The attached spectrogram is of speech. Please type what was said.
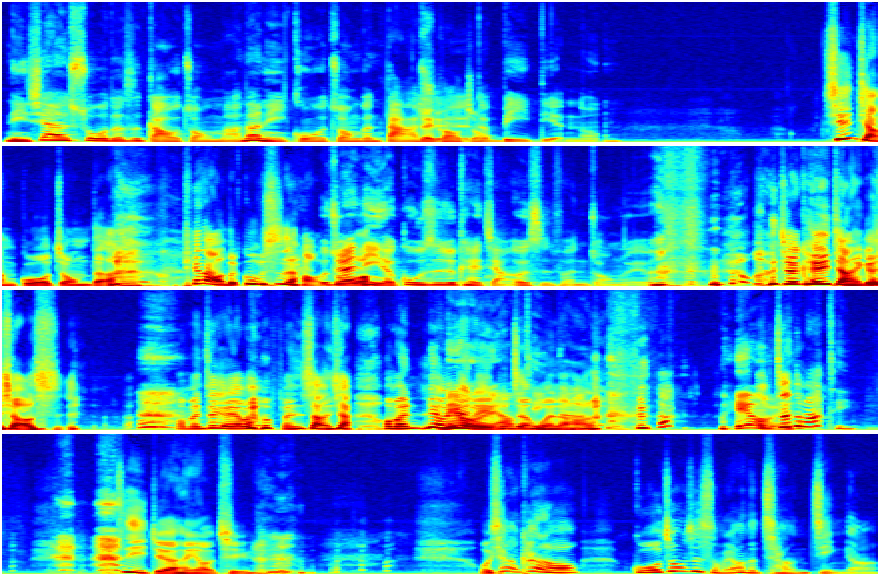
你现在说的是高中吗？那你国中跟大学的必点呢？先讲国中的，天哪，我的故事好多，我觉得你的故事就可以讲二十分钟了。我觉得可以讲一个小时。我们这个要不要分上下？我们六月的也不征文了好了，没有、哦真的吗？自己觉得很有趣。我想想看哦，国中是什么样的场景啊？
